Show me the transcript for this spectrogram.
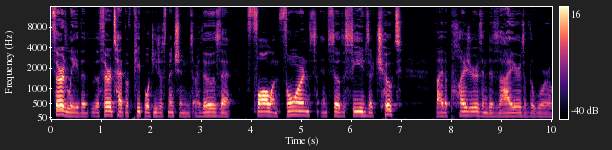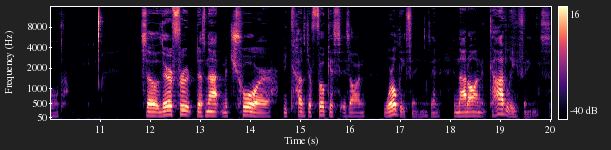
Thirdly, the, the third type of people Jesus mentions are those that fall on thorns, and so the seeds are choked by the pleasures and desires of the world. So their fruit does not mature because their focus is on worldly things and, and not on godly things.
